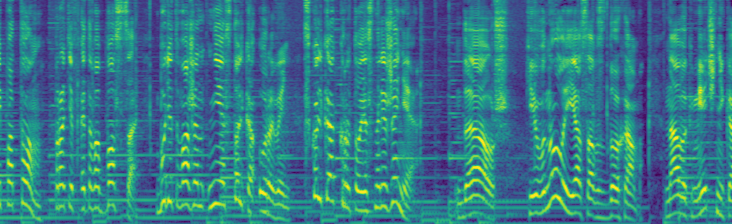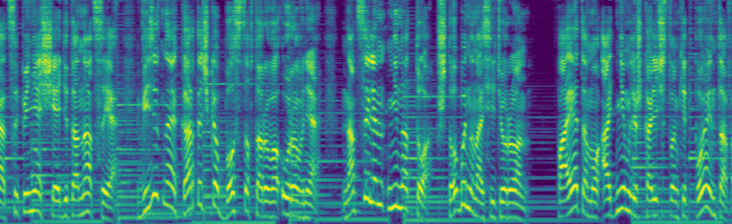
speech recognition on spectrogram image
И потом, против этого босса будет важен не столько уровень, сколько крутое снаряжение. Да уж, кивнула я со вздохом навык мечника, цепенящая детонация, визитная карточка босса второго уровня. Нацелен не на то, чтобы наносить урон. Поэтому одним лишь количеством хитпоинтов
